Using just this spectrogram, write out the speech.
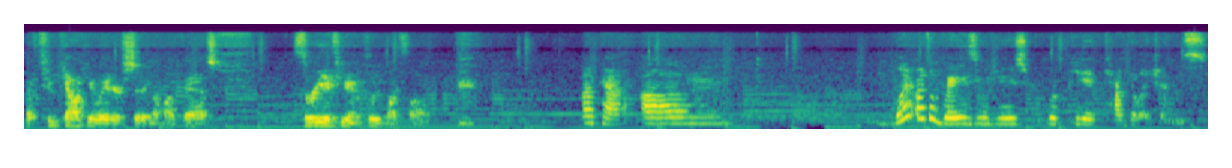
I have two calculators sitting on my desk, three if you include my phone. Okay. Um, what are the ways you would use repeated calculations?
